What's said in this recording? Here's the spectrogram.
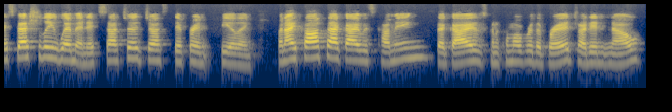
especially women. It's such a just different feeling. When I thought that guy was coming, that guy was going to come over the bridge, I didn't know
